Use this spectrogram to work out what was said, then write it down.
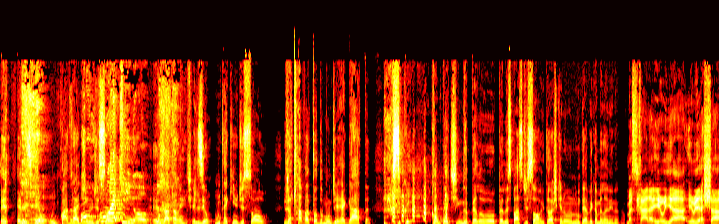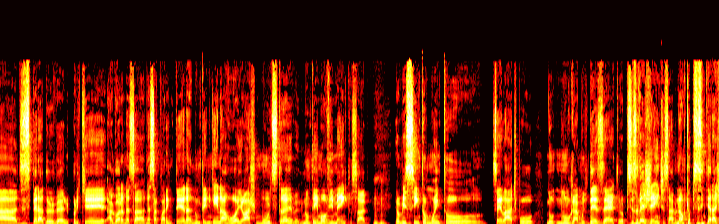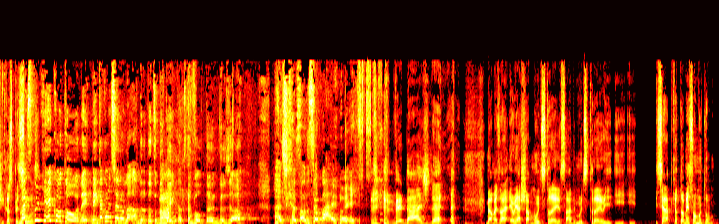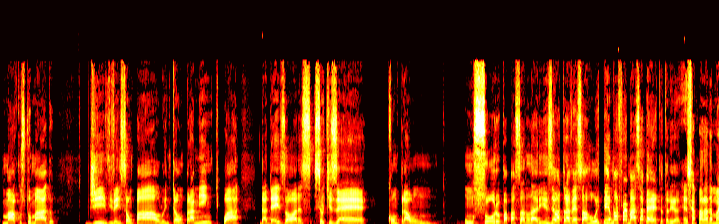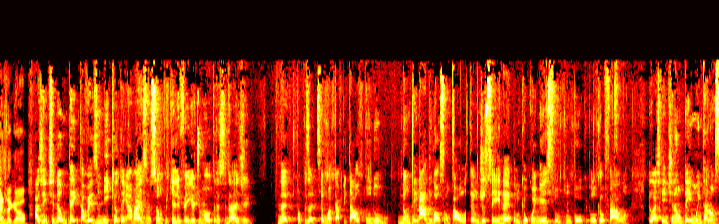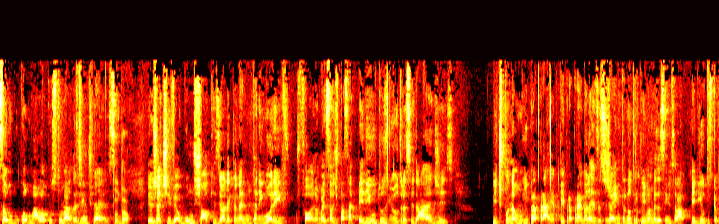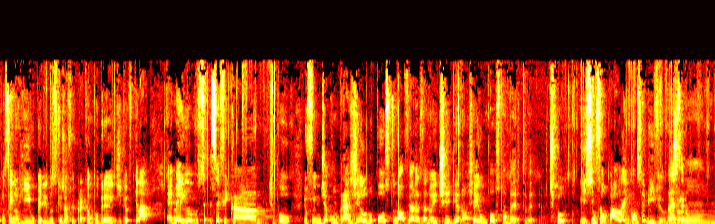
e- Eles viam um quadradinho Um, de um sol. lequinho! Exatamente. Eles viam um tequinho de sol, já tava todo mundo de regata competindo pelo, pelo espaço de sol. Então acho que não, não tem a ver com a melanina, não. Mas, cara, eu ia, eu ia achar desesperador, velho. Porque agora nessa, nessa quarentena não tem ninguém na rua. E eu acho muito estranho, velho. Não tem movimento, sabe? Eu me sinto muito, sei lá, tipo, nu- num lugar muito deserto. Eu preciso ver gente, sabe? Não porque eu preciso interagir com as Mas pessoas. por que, Cotô? Nem, nem tá acontecendo nada. Tá tudo Ah. bem, tá tudo voltando já. Acho que é só no seu bairro aí. Verdade, né? Não, mas eu- ia achar muito estranho, sabe? Muito estranho. E, e, e, e sei lá, porque eu também sou muito mal acostumado de viver em São Paulo. Então, pra mim, tipo, ah, dá 10 horas, se eu quiser comprar um, um soro pra passar no nariz, eu atravesso a rua e tem uma farmácia aberta, tá ligado? Essa é a parada mais legal. A gente não tem, talvez o Nick eu tenha mais noção, porque ele veio de uma outra cidade, né? Tipo, apesar de ser uma capital, tudo. Não tem nada igual São Paulo, até onde eu sei, né? Pelo que eu conheço um pouco e pelo que eu falo. Eu acho que a gente não tem muita noção do quão mal acostumado a gente é. assim. Total. Eu já tive alguns choques, e olha que eu né, nunca nem morei fora, mas só de passar períodos em outras cidades. E, tipo, não ir pra praia, porque ir pra praia, beleza, você já entra no outro clima, mas assim, sei lá, períodos que eu passei no Rio, períodos que eu já fui pra Campo Grande, que eu fiquei lá, é meio. Você fica. Tipo, eu fui um dia comprar gelo no posto, 9 horas da noite, e eu não achei um posto aberto, velho. Tipo, isso em São Paulo é inconcebível, né? Você não.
